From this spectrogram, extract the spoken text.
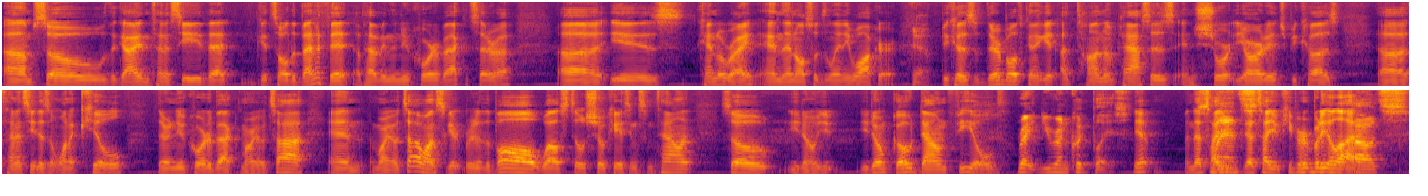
Um, so the guy in Tennessee that gets all the benefit of having the new quarterback, etc., uh, is Kendall Wright, and then also Delanie Walker Yeah. because they're both going to get a ton of passes in short yardage because uh, Tennessee doesn't want to kill their new quarterback Mario Mariota, and Mario Mariota wants to get rid of the ball while still showcasing some talent. So you know you you don't go downfield. Right, you run quick plays, Yep, and that's how you, that's how you keep everybody alive. outs,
